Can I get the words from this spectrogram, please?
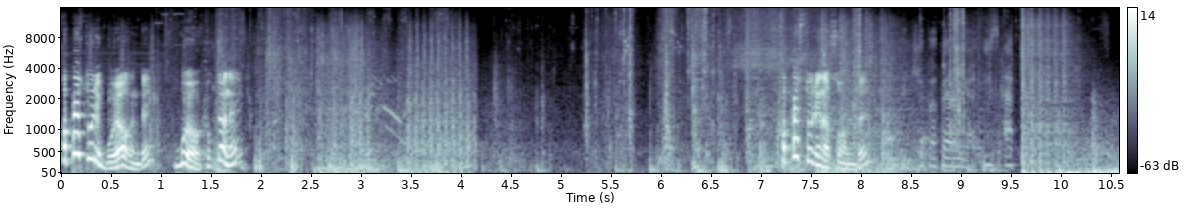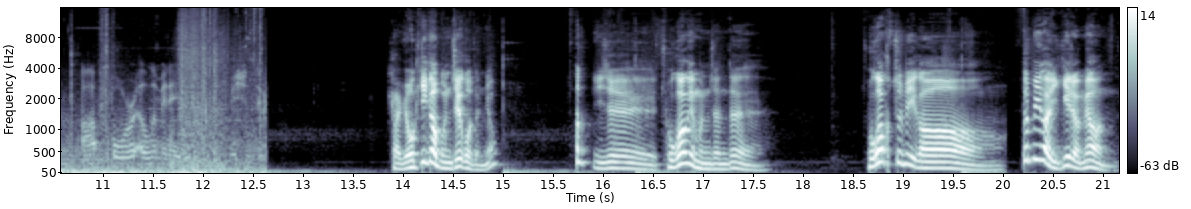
카페 소리 뭐야 근데? 뭐야 격자네? 카페 소리 났었는데? The keeper barrier is active. Op 4 eliminated. Mission successful. 그러니까 여기가 문제거든요. 첫 이제 조각이 문제인데 조각 수비가 수비가 이기려면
